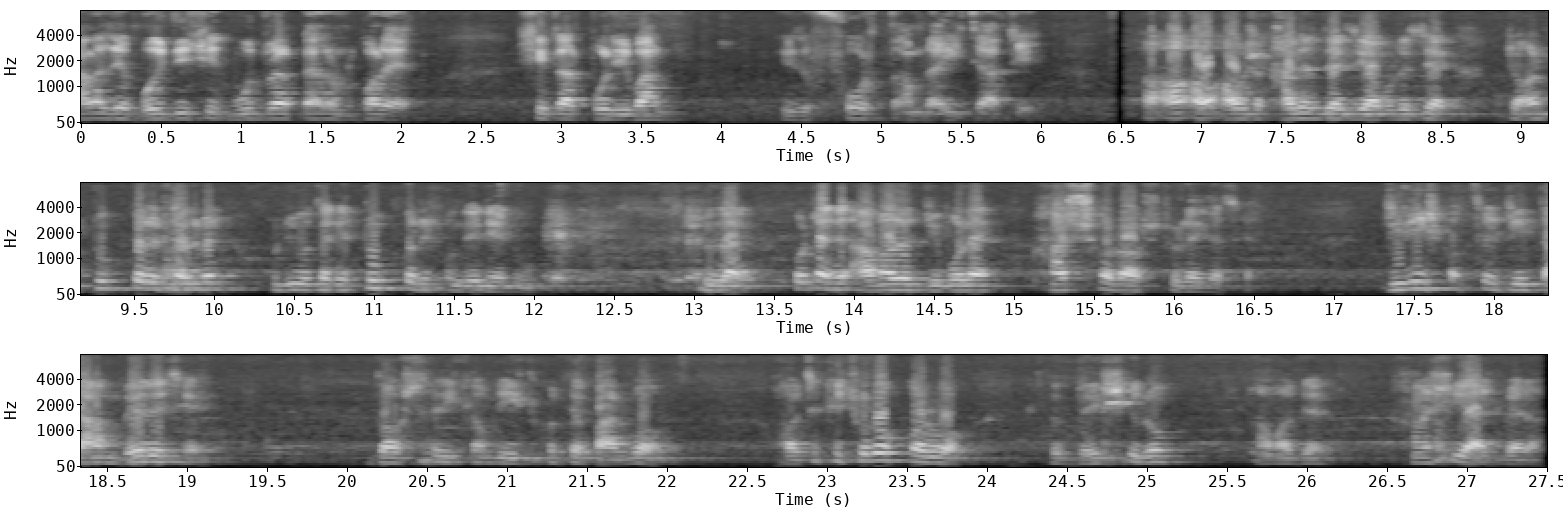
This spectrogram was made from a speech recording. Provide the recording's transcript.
তারা যে বৈদেশিক মুদ্রা প্রেরণ করে, সেটার পরিমাণ কিন্তু ফোর্থ আমরা এইতে আছি। অবশ্য খালেদা জিয়া বলেছে, যখন টুপ করে ফেলবেন, উনিও তাকে টুপ করে সঙ্গে নিয়ে সুতরাং ওটাকে আমাদের জীবনে হাস্যরস চলে গেছে। জিনিসপত্রের যে দাম বেড়েছে, দশ তারিখ আমরা ঈদ করতে পারব, হয়তো কিছু লোক করব, কিন্তু বেশি লোক আমাদের হাসি আসবে না।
